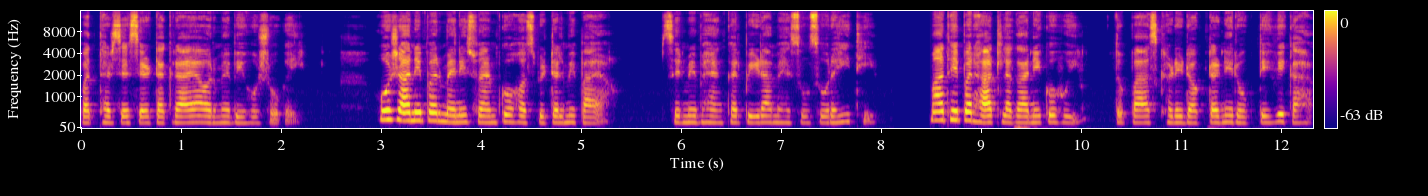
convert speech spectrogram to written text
पत्थर से सिर टकराया और मैं बेहोश हो गई। होश आने पर मैंने स्वयं को हॉस्पिटल में पाया। सिर में भयंकर पीड़ा महसूस हो रही थी। माथे पर हाथ लगाने को हुई तो पास खड़े डॉक्टर ने रोकते हुए कहा,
